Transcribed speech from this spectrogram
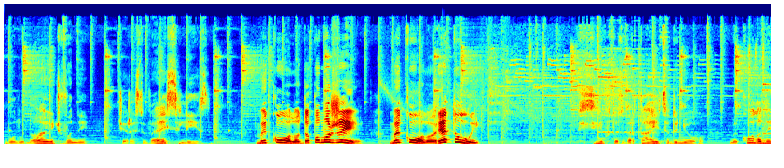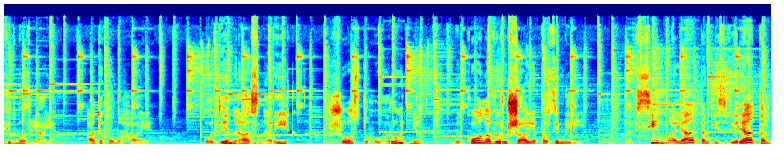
бо лунають вони через весь ліс. Миколо, допоможи! Миколо, рятуй! Всім, хто звертається до нього, Микола не відмовляє, а допомагає. Один раз на рік, 6 грудня, Микола вирушає по землі та всім малятам і звірятам,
